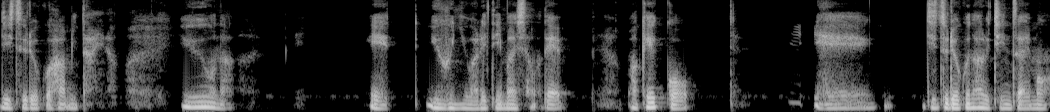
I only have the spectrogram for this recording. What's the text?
実力派みたいな、いうような、えーいうふうに言われていましたので、まあ結構、えー実力のある人材も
